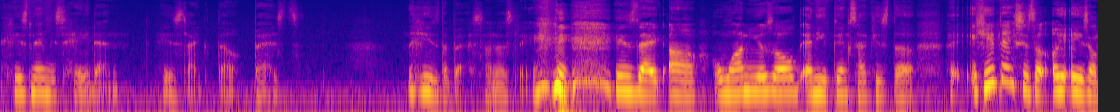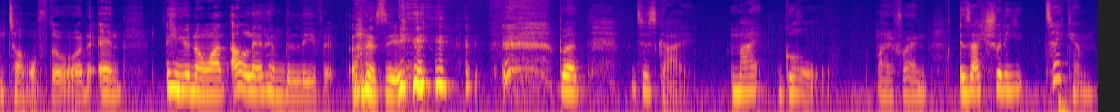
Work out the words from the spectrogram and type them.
His name is Hayden. He's like the best he's the best honestly. He's like uh one years old and he thinks like he's the he thinks he's a, he's on top of the world. And you know what? I'll let him believe it honestly. But this guy my goal my friend is actually take him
